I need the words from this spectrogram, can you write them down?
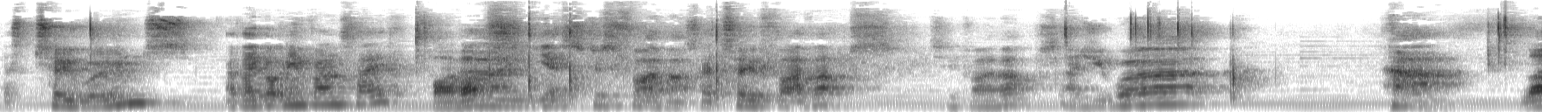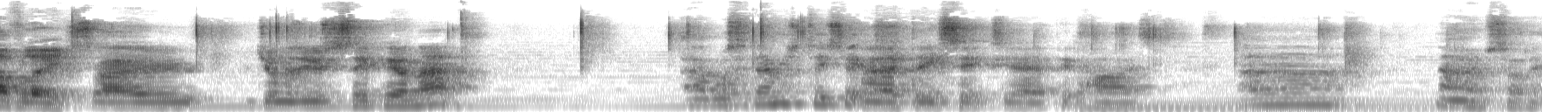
That's two wounds. Have they got an invuln save? Five Uh, ups. yes, just five ups. So two five ups. Two five ups, as you were. Ha. Lovely. So do you want to use a CP on that? Uh, what's the damage? D6? Uh, D6, yeah, pick the highest. Uh, no, sorry.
